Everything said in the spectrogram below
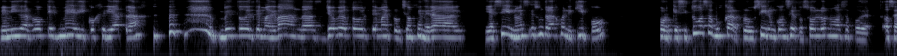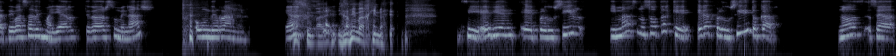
mi amiga Roque es médico, geriatra, ve todo el tema de bandas, yo veo todo el tema de producción general y así, ¿no? Es, es un trabajo en equipo porque si tú vas a buscar producir un concierto solo, no vas a poder. O sea, te vas a desmayar, te va a dar su menage o un derrame. ¿ya? Su madre, ya me imagino. Sí, es bien eh, producir, y más nosotras que era producir y tocar, ¿no? O sea,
